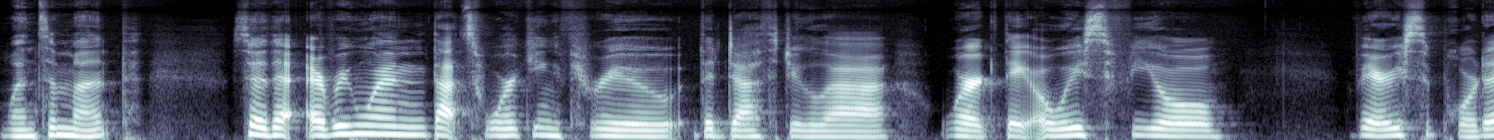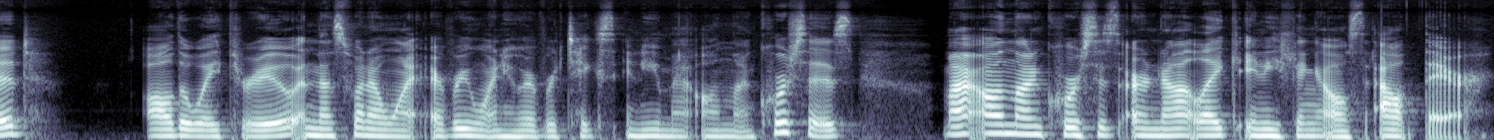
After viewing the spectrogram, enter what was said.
once a month so that everyone that's working through the death doula work, they always feel very supported all the way through. And that's what I want everyone who ever takes any of my online courses. My online courses are not like anything else out there.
